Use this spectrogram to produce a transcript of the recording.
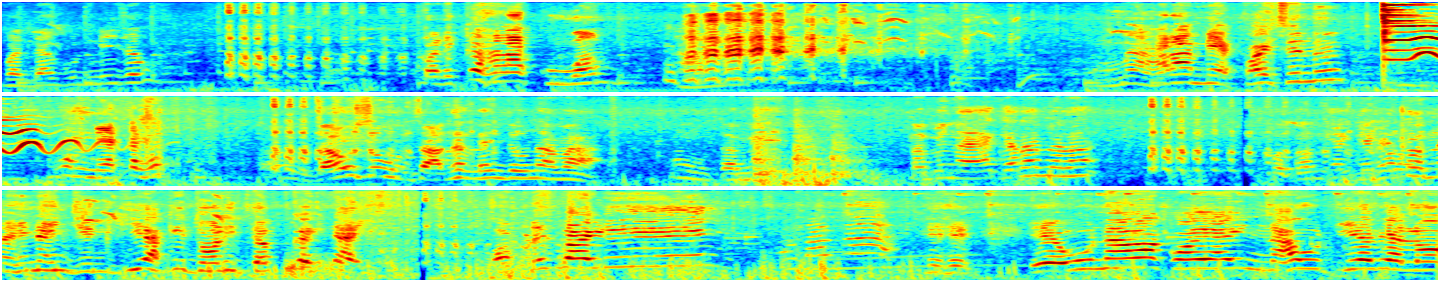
બધા ગુડની જાવ જાઉં પણ કે હારા કુવામ. મેં હારા મેકવાય છે ને. હું મેકર જાઉં છું સાધન લઈને જાઉં ના હું તમે? તમે નાયા ખરા પેલા? પોતાને કે તો નહીં નહીં જિંદગી આખી થોડી ધપકાઈ કઈ નાઈ કપડે જ બાયડી. એવું ના હોય કોઈ આઈ ના ઉઠીએ વેલો.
